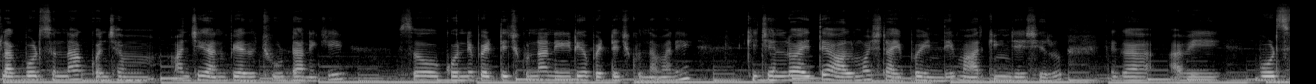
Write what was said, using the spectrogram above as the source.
ప్లగ్ బోర్డ్స్ ఉన్నా కొంచెం మంచిగా అనిపించదు చూడడానికి. సో కొన్ని పెట్టించుకున్నా నీట్గా పెట్టించుకుందామని కిచెన్లో అయితే ఆల్మోస్ట్ అయిపోయింది మార్కింగ్ చేసిర్రు. ఇక అవి బోర్డ్స్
